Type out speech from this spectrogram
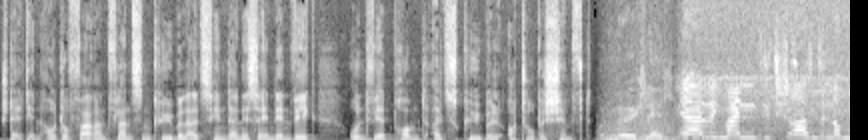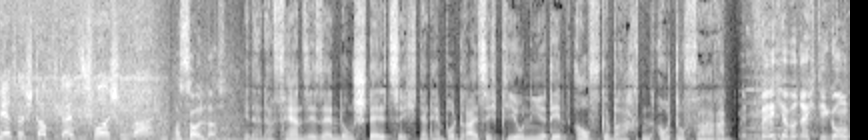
stellt den Autofahrern Pflanzenkübel als Hindernisse in den Weg und wird prompt als Kübel-Otto beschimpft. Unmöglich. Ja, also ich meine, die Straßen sind noch mehr verstopft, als sie vorher schon waren. Was soll das? In einer Fernsehsendung stellt sich der Tempo 30 Pionier den aufgebrachten Autofahrern. Mit welcher Berechtigung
